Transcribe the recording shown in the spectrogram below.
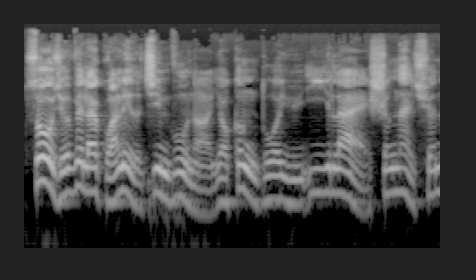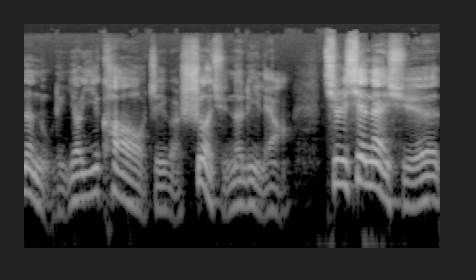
所以我觉得未来管理的进步呢，要更多于依赖生态圈的努力，要依靠这个社群的力量。其实现代学、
